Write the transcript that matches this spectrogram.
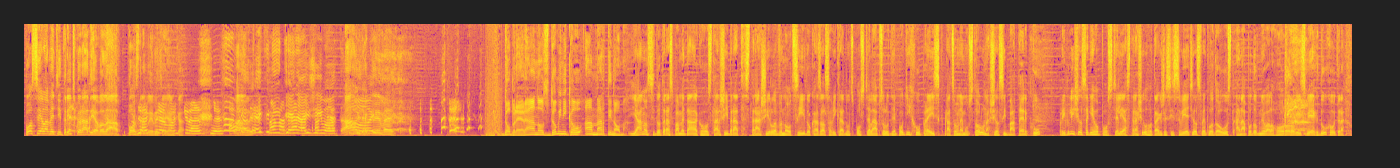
Posielame ti tričko Rádia Vlna a pozdravujeme ťa, Janka. krásne. Ahoj. Pekný deň aj život. Ahoj, ďakujeme. Dobré ráno s Dominikou a Martinom. Jano si doteraz pamätá, ako ho starší brat strašil v noci, dokázal sa vykradnúť z postele absolútne potichu, prejsť k pracovnému stolu, našiel si baterku, priblížil sa k jeho posteli a strašil ho tak, že si svietil svetlo do úst a napodobňoval hororový smiech duchov, teda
